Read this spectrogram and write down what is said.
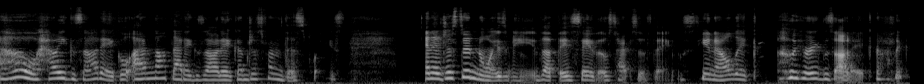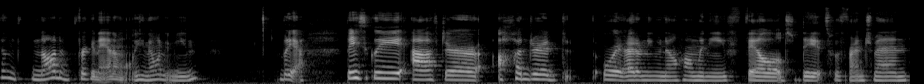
oh, how exotic. Well, I'm not that exotic. I'm just from this place. And it just annoys me that they say those types of things, you know, like, oh, you're exotic. I'm like, I'm not a freaking animal, you know what I mean? But yeah, basically, after a hundred or I don't even know how many failed dates with Frenchmen,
